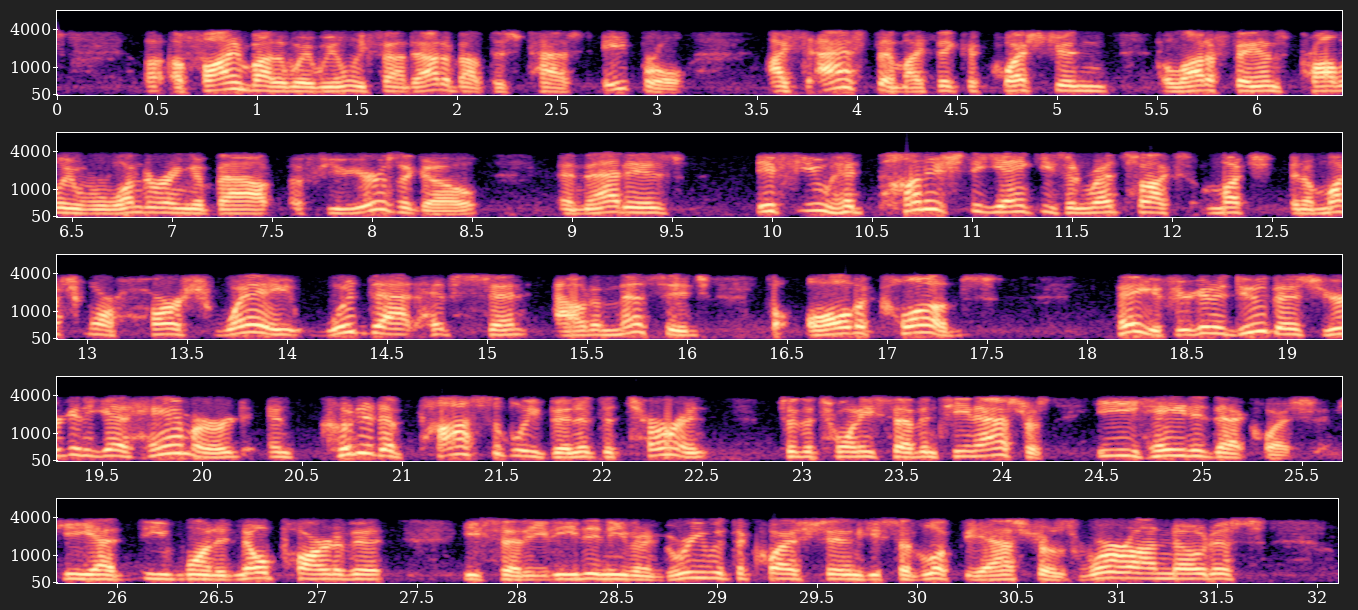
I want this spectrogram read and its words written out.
A fine, by the way, we only found out about this past April. I asked them, I think, a question a lot of fans probably were wondering about a few years ago, and that is, if you had punished the Yankees and Red Sox much in a much more harsh way, would that have sent out a message to all the clubs? Hey, if you're going to do this, you're going to get hammered, and could it have possibly been a deterrent to the 2017 Astros? He hated that question. He had he wanted no part of it. He said he, he didn't even agree with the question. He said, "Look, the Astros were on notice."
